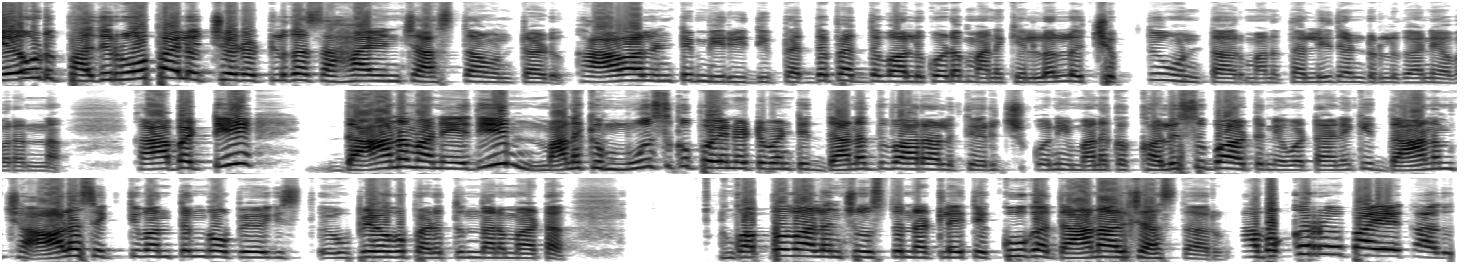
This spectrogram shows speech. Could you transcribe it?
దేవుడు పది రూపాయలు వచ్చేటట్లుగా సహాయం చేస్తూ ఉంటాడు. కావాలంటే మీరు ఇది పెద్ద పెద్ద వాళ్ళు కూడా మనకి ఇళ్ళలో చెప్తూ ఉంటారు మన తల్లిదండ్రులు కానీ ఎవరన్నా. కాబట్టి దానం అనేది మనకి మూసుకుపోయినటువంటి ధన ద్వారాలు తెరుచుకొని మనకు కలుసుబాటునివ్వటానికి దానం చాలా శక్తివంతంగా ఉపయోగిస్తూ ఉపయోగపడుతుందన్నమాట. గొప్ప వాళ్ళని చూస్తున్నట్లయితే ఎక్కువగా దానాలు చేస్తారు. ఆ ఒక్క రూపాయే కాదు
